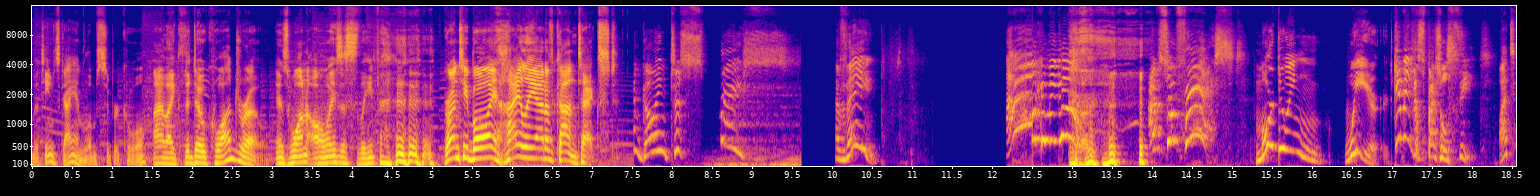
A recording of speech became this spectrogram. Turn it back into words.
the Team Sky emblem's super cool. I like the Doquadro. Is one always asleep? Grunty boy, highly out of context. I'm going to space. Have they? Ah, look at me go! I'm so fast. More doing weird. Give me the special seat. What?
